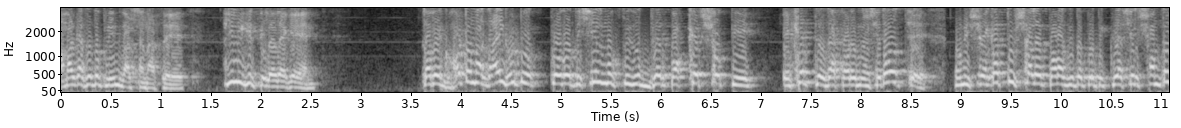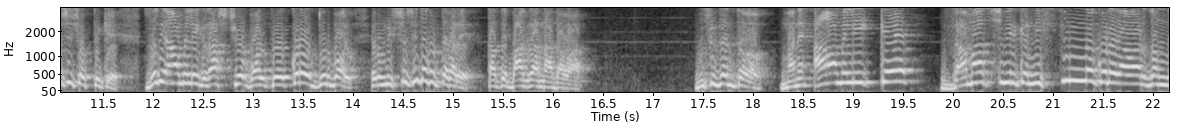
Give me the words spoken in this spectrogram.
আমার কাছে তো প্রিন্ট ভার্সন আছে। কি লিখেছিল দেখেন? তবে ঘটনা যাই ঘটুক, প্রগতিশীল মুক্তিযুদ্ধের পক্ষের শক্তি এক্ষেত্রে যা করণীয় সেটা হচ্ছে উনিশশো একাত্তর সালের পরাজিত প্রতিক্রিয়াশীল সন্ত্রাসী শক্তিকে যদি আওয়ামী লীগ রাষ্ট্রীয় বল প্রয়োগ করেও দুর্বল এবং নিঃশ্বাসিত করতে পারে, তাতে বাগড়া না দেওয়া। বুঝেছেন তো? মানে আওয়ামী লীগকে জামাত শিবিরকে নিশ্চিন্ন করে দেওয়ার জন্য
